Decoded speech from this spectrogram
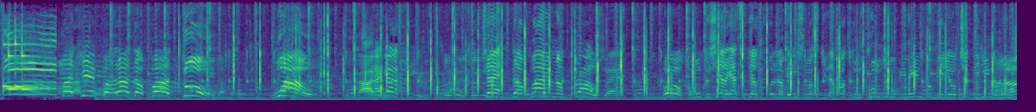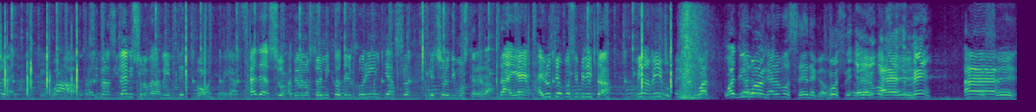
Oh, ma che parata ha fatto! Wow! Ragazzi, c'è da fare un applauso, eh! Oh, comunque sia, ragazzi, ha tirato fuori una bellissima skill. Ha fatto un contromovimento, Pierino c'è, Pierino non c'è. Wow, questi brasiliani sono veramente forti, ragazzi. E adesso abbiamo il nostro amico del Corinthians che ce lo dimostrerà. Dai, eh, hai l'ultima possibilità. Mio amico. What, what do you want? Quero você, negão. Você, Eu quero eh, você. eh, me, eh,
